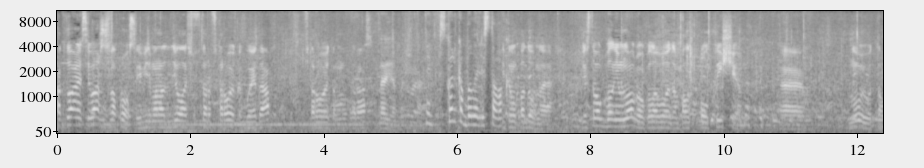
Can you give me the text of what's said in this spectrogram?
актуальность и важность вопроса, и, видимо, надо делать втор- второй как бы этап, второй там раз Сколько было и листовок? тому подобное. Листовок было немного, около вот, там, пол, полтыщи. Э, ну и вот там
